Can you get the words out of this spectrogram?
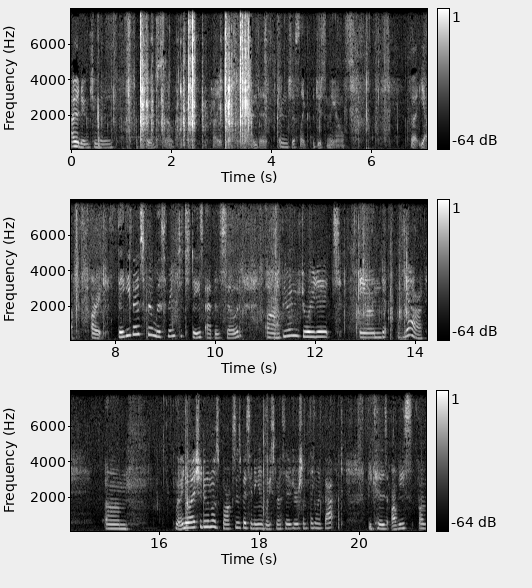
I've been doing too many episodes, so probably end it and just like do something else. But yeah. Alright. thank you guys for listening to today's episode. I uh, hope you enjoyed it. And yeah, um, let me know what I should do in those boxes by sending in a voice message or something like that. Because obviously, um,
